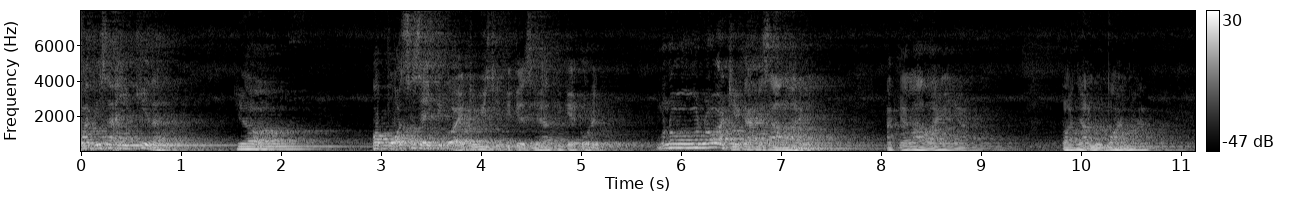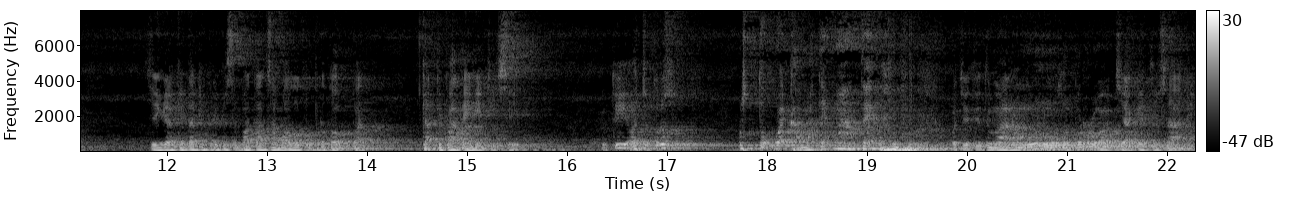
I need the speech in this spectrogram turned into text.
mati saiki lah. Ya apa sih saiki kok dhewe dipikir sehat iki urip. Ade kae salah ya. Akeh lalainya. Banyak lupanya. Sehingga kita diberi kesempatan sama Allah untuk bertobat. Gak dipateni dhisik. Jadi ojo terus terus tuwek gak mati-mati. Ojo ditungano ngono, sepero aja akeh dosane.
